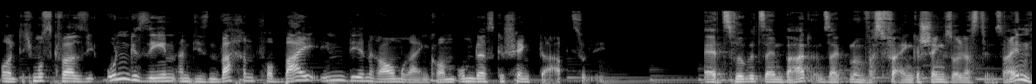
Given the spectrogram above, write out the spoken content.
Und ich muss quasi ungesehen an diesen Wachen vorbei in den Raum reinkommen, um das Geschenk da abzulegen. Er zwirbelt seinen Bart und sagt, nun, was für ein Geschenk soll das denn sein,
